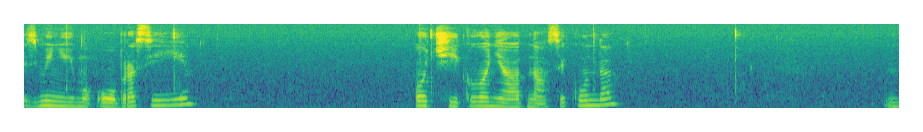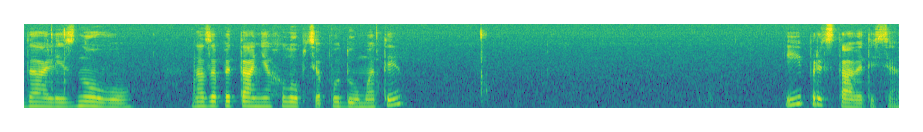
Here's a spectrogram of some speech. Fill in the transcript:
Змінюємо образ її. Очікування 1 секунда. Далі знову на запитання хлопця подумати. І представитися.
